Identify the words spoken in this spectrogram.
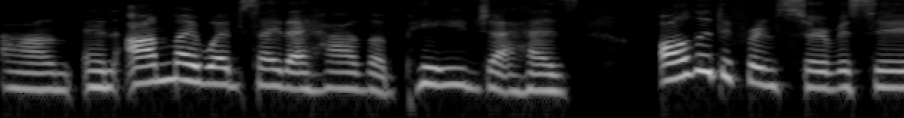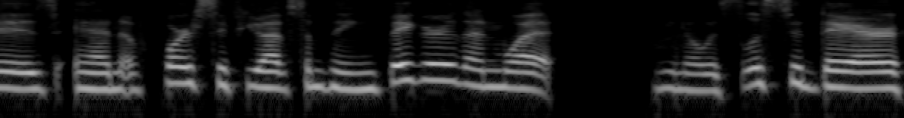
Um, and on my website, I have a page that has all the different services and of course if you have something bigger than what you know is listed there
